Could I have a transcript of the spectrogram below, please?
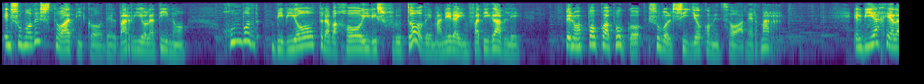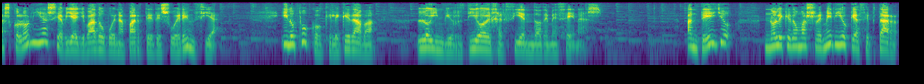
En su modesto ático del barrio latino, Humboldt vivió, trabajó y disfrutó de manera infatigable, pero poco a poco su bolsillo comenzó a mermar. El viaje a las colonias se había llevado buena parte de su herencia, y lo poco que le quedaba lo invirtió ejerciendo de mecenas. Ante ello, no le quedó más remedio que aceptar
